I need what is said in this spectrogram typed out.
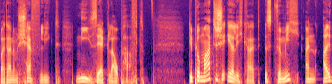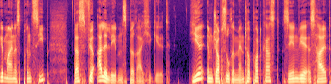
bei deinem Chef liegt, nie sehr glaubhaft. Diplomatische Ehrlichkeit ist für mich ein allgemeines Prinzip, das für alle Lebensbereiche gilt. Hier im Jobsuche Mentor Podcast sehen wir es halt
